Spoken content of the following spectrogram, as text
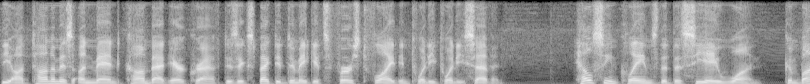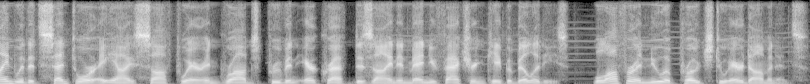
the autonomous unmanned combat aircraft is expected to make its first flight in 2027. Helsing claims that the CA-1, combined with its Centaur AI software and Grob's proven aircraft design and manufacturing capabilities, will offer a new approach to air dominance.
